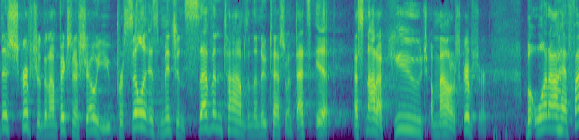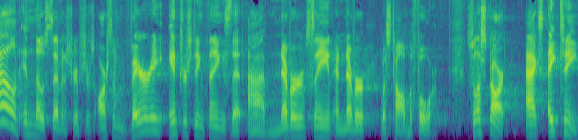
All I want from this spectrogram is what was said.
this scripture that I'm fixing to show you, Priscilla is mentioned seven times in the New Testament. That's it. That's not a huge amount of scripture. But what I have found in those seven scriptures are some very interesting things that I've never seen and never was taught before. So let's start. Acts 18.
